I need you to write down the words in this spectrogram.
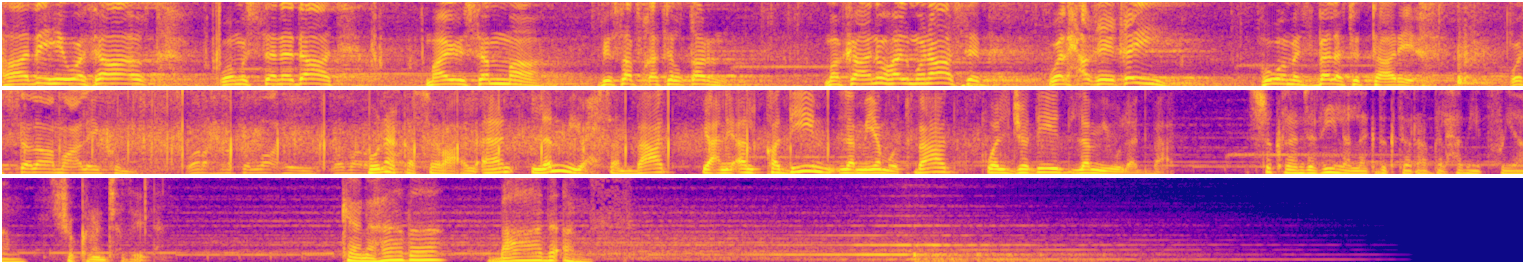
هذه وثائق ومستندات ما يسمى بصفقة القرن. مكانها المناسب والحقيقي هو مزبلة التاريخ. والسلام عليكم. ورحمة الله وبركاته. هناك صراع الآن لم يحسن بعد يعني القديم لم يمت بعد والجديد لم يولد بعد. شكرا جزيلا لك دكتور عبد الحميد صيام. شكرا جزيلا. كان هذا بعد أمس.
